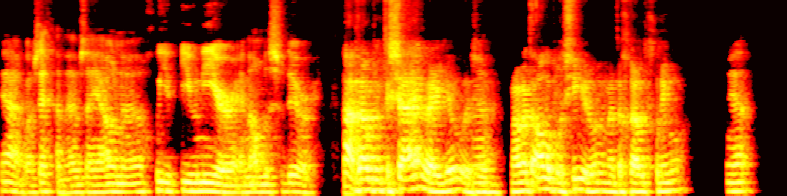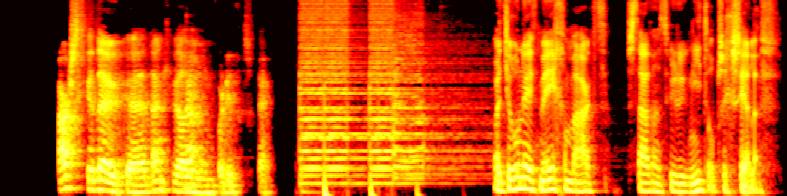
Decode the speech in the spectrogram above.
Ja, ik wou zeggen, we zijn jou een goede pionier en ambassadeur. Nou, dat hoop ik te zijn, weet je wel. Dus, ja. maar met alle plezier hoor, met een groot glimlach. Ja. Hartstikke leuk. Dankjewel ja. Jeroen voor dit gesprek. Wat Jeroen heeft meegemaakt staat natuurlijk niet op zichzelf.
